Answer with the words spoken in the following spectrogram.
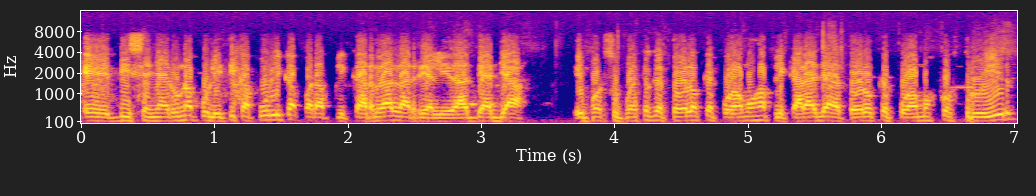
eh, diseñar una política pública para aplicarla a la realidad de allá. Y por supuesto que todo lo que podamos aplicar allá, todo lo que podamos construir,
